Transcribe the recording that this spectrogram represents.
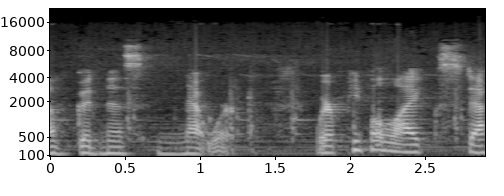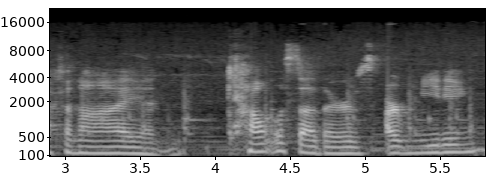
of Goodness Network, where people like Stef and I and countless others are meeting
